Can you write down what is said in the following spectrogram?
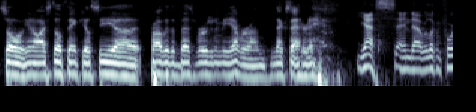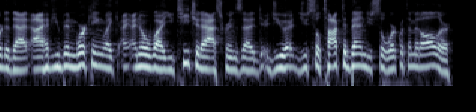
So, you know, I still think you'll see uh, probably the best version of me ever on next Saturday. Yes, and uh, we're looking forward to that. Uh, have you been working? Like I, I know uh, you teach at Askrens. Uh, do you do you still talk to Ben? Do you still work with him at all, or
